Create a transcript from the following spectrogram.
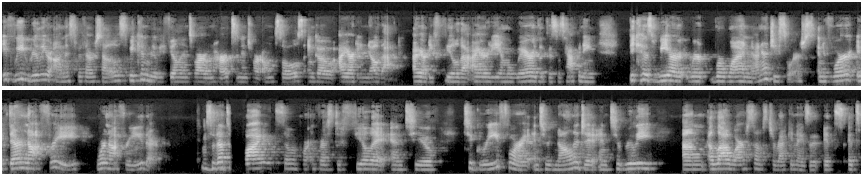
if we really are honest with ourselves we can really feel into our own hearts and into our own souls and go i already know that I already feel that. I already am aware that this is happening because we are we're we're one energy source. And if we're if they're not free, we're not free either. Mm-hmm. So that's why it's so important for us to feel it and to to grieve for it and to acknowledge it and to really um, allow ourselves to recognize it. it's it's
